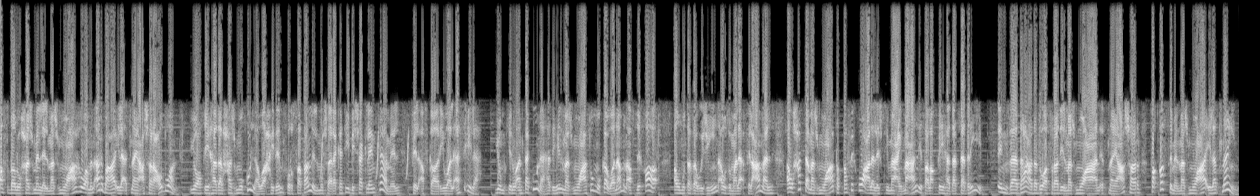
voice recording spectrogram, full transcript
أفضل حجم للمجموعة هو من أربعة إلى اثني عشر عضوا. يعطي هذا الحجم كل واحد فرصة للمشاركة بشكل كامل في الأفكار والأسئلة. يمكن أن تكون هذه المجموعة مكونة من أصدقاء. أو متزوجين أو زملاء في العمل أو حتى مجموعة تتفق على الاجتماع معا لتلقي هذا التدريب. إن زاد عدد أفراد المجموعة عن 12 فقسم المجموعة إلى اثنين.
